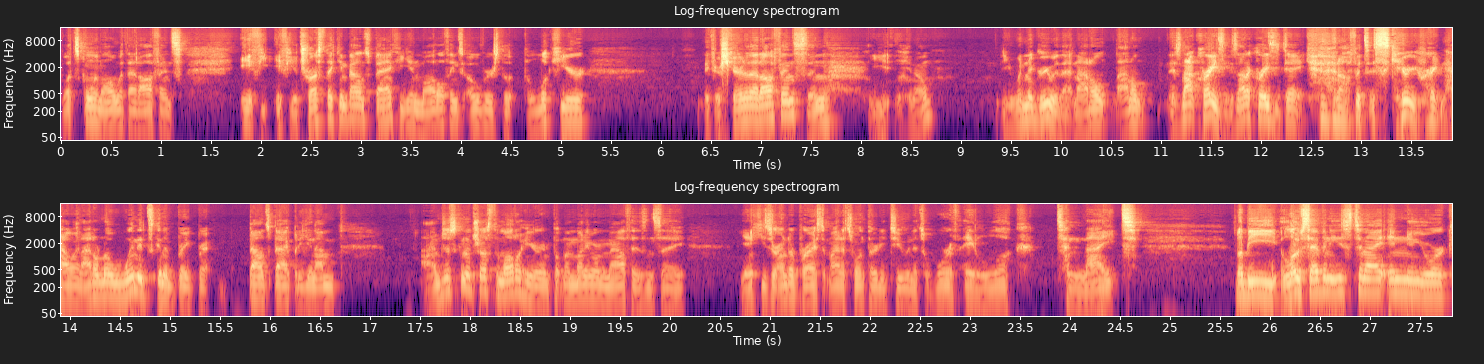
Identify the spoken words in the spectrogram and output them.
What's going on with that offense? If if you trust they can bounce back, again, model thinks overs the, the look here. If you're scared of that offense, then you, you know you wouldn't agree with that. And I don't, I don't, it's not crazy. It's not a crazy take. that offense is scary right now. And I don't know when it's going to break, bounce back. But again, I'm, I'm just going to trust the model here and put my money where my mouth is and say Yankees are underpriced at minus 132 and it's worth a look tonight. It'll be low 70s tonight in New York.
